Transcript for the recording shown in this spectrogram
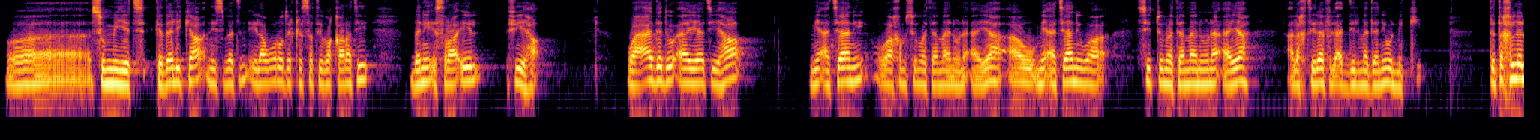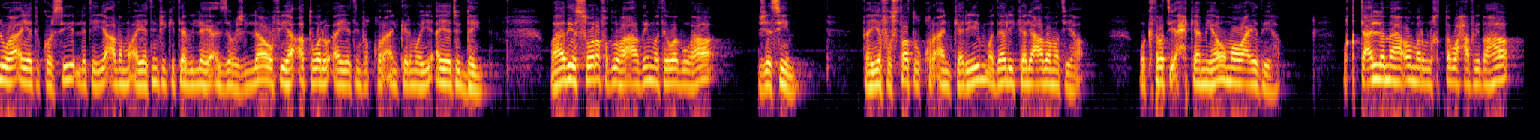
وسميت كذلك نسبة إلى ورود قصة بقرة بني إسرائيل فيها. وعدد آياتها مئتان وخمس وثمانون آية أو مئتان وست وثمانون آية على اختلاف العد المدني والمكي. تتخللها آية الكرسي التي هي أعظم آيات في كتاب الله عز وجل وفيها أطول آية في القرآن الكريم وهي آية الدين. وهذه السورة فضلها عظيم وثوابها جسيم فهي فسطاط القرآن الكريم وذلك لعظمتها وكثرة أحكامها ومواعظها. وقد تعلمها عمر بن الخطاب وحفظها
